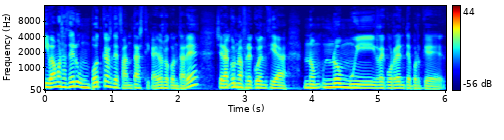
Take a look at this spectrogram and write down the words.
Y vamos a hacer un podcast de Fantástica, ya os lo contaré. Será con una frecuencia no, no muy recurrente porque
